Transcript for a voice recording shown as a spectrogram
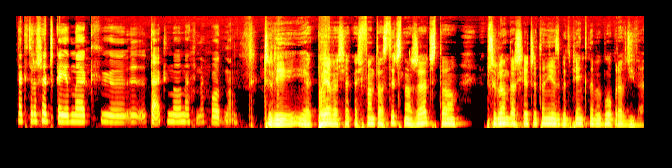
tak troszeczkę jednak y, y, tak, no na, na chłodno. Czyli jak pojawia się jakaś fantastyczna rzecz, to przyglądasz się, czy to nie jest zbyt piękne, by było prawdziwe.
